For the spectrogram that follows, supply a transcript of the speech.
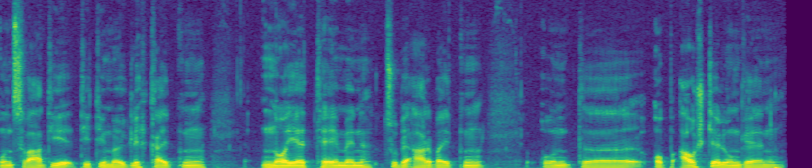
und zwar die, die, die Möglichkeiten, neue Themen zu bearbeiten und äh, ob Ausstellungen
